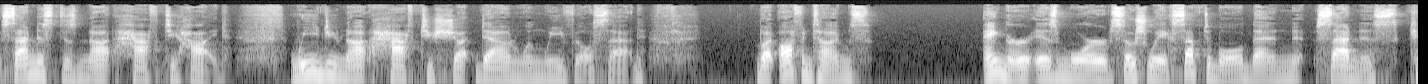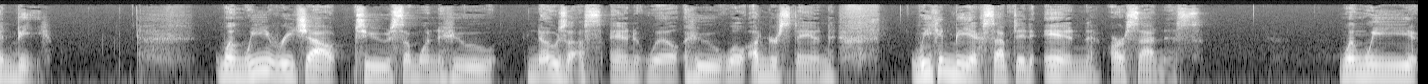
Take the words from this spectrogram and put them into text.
sadness does not have to hide. We do not have to shut down when we feel sad. But oftentimes, anger is more socially acceptable than sadness can be. When we reach out to someone who knows us and will who will understand, we can be accepted in our sadness when we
